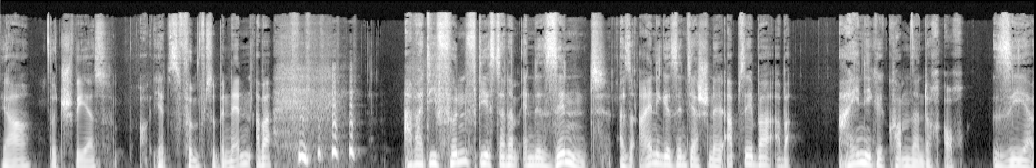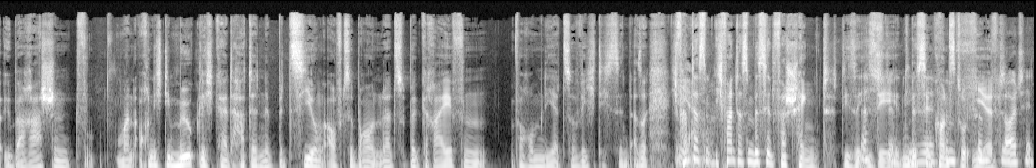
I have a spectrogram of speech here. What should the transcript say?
ja, wird schwer, es jetzt fünf zu benennen, aber Aber die fünf, die es dann am Ende sind, also einige sind ja schnell absehbar, aber einige kommen dann doch auch sehr überraschend, wo man auch nicht die Möglichkeit hatte, eine Beziehung aufzubauen oder zu begreifen, warum die jetzt so wichtig sind. Also ich fand, ja. das, ich fand das ein bisschen verschenkt, diese das Idee, stimmt, ein bisschen konstruiert. Fünf, fünf Leute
